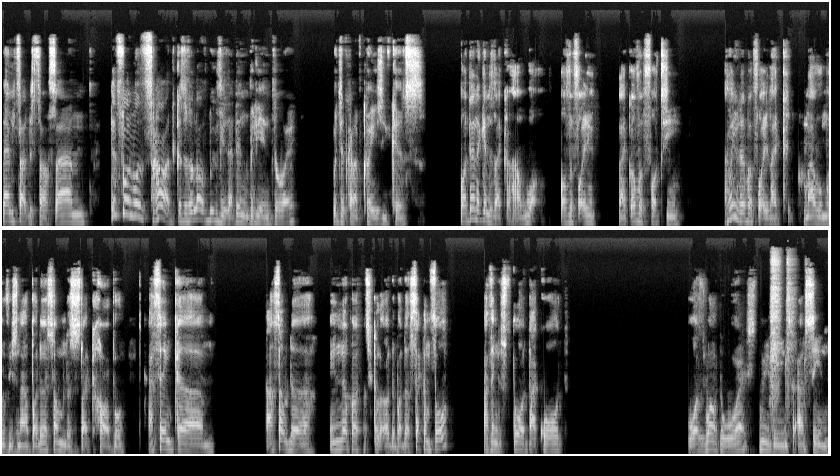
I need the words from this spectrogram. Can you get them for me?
let me start this off. Um, this one was hard because there's a lot of movies I didn't really enjoy, which is kind of crazy. Because, but then again, it's like uh, what over forty, like over forty. I think it's over forty like Marvel movies now, but there's some that's just like horrible. I think um, I'll start with the in no particular order, but the second Thor. I think it's Thor: Dark World was one of the worst movies I've seen,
